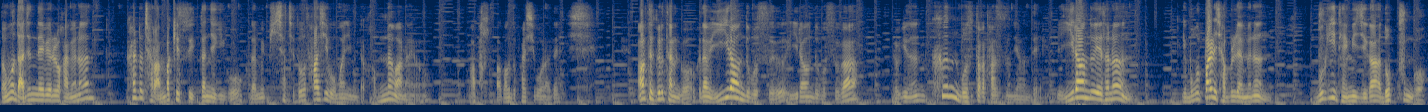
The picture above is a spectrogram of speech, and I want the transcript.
너무 낮은 레벨로 가면은 칼도 잘 안 박힐 수 있다는 얘기고 그 다음에 피 자체도 45만입니다. 겁나 많아요. 마방, 마방도 85나대 아무튼 그렇다는 거 그 다음에 2라운드 보스. 2라운드 보스가 여기는 큰 몬스터가 다수 등장하는데 2라운드에서는 목을 빨리 잡으려면은 무기 데미지가 높은 거.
